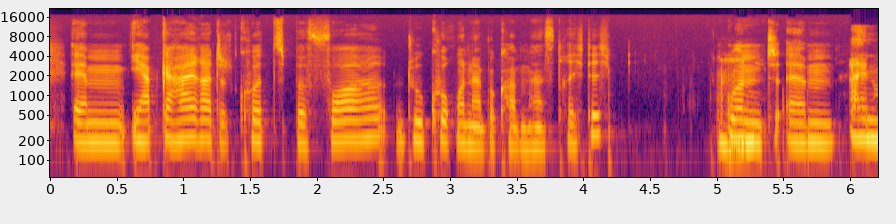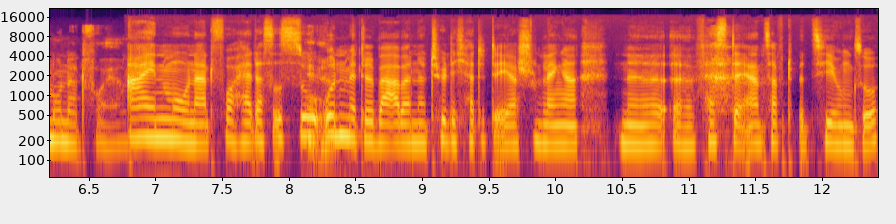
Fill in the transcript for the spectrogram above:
ähm, ihr habt geheiratet kurz bevor du Corona bekommen hast, richtig? Mhm. Und ähm, einen Monat vorher. Ein Monat vorher. Das ist so ja. unmittelbar, aber natürlich hattet ihr ja schon länger eine äh, feste, ernsthafte Beziehung so.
